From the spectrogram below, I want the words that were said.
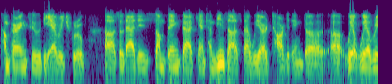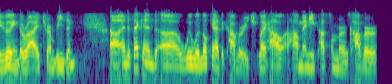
comparing to the average group. Uh, so that is something that can convince us that we are targeting the, uh, we, are, we are reviewing the right churn reason. Uh, and the second, we will look at the coverage, like how, how many customers cover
